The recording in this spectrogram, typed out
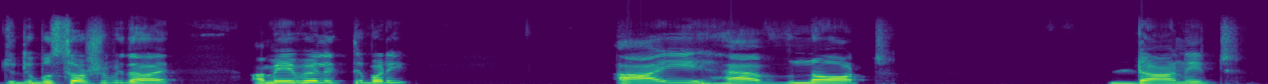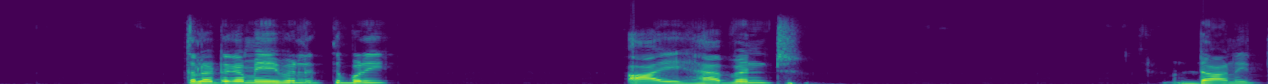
যদি বুঝতে অসুবিধা হয়, আমি এভাবে লিখতে পারি। I have not done it তাহলে এটাকে আমি এইভাবে লিখতে পারি আই হ্যাভেন্ট ডান ইট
